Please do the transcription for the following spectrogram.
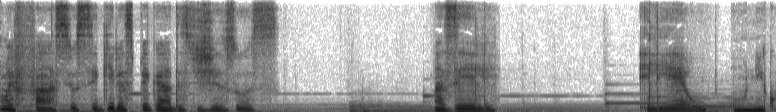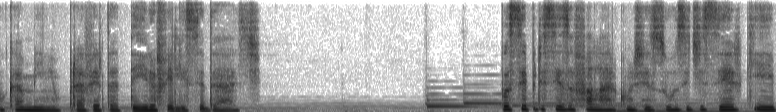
Não é fácil seguir as pegadas de Jesus, mas Ele ele é o único caminho para a verdadeira felicidade. Você precisa falar com Jesus e dizer que,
